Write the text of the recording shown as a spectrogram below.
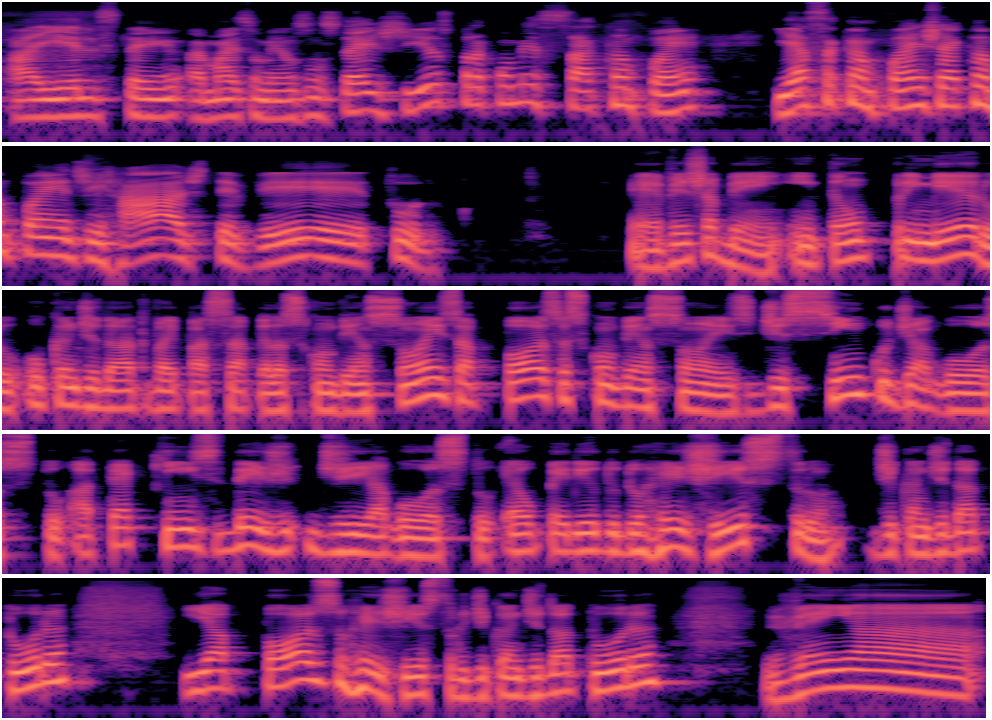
Aí eles têm mais ou menos uns 10 dias para começar a campanha. E essa campanha já é campanha de rádio, TV, tudo. É, veja bem, então, primeiro o candidato vai passar pelas convenções, após as convenções, de 5 de agosto até 15 de, de agosto, é o período do registro de candidatura, e após o registro de candidatura, vem a,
